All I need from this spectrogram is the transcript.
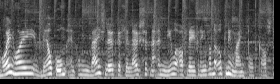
Hoi hoi, welkom en onwijs leuk dat je luistert naar een nieuwe aflevering van de Opening Mind podcast.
